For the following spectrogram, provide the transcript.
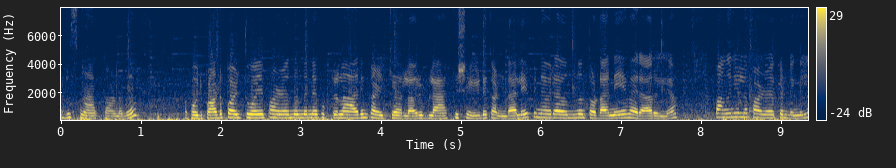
ഒരു സ്നാക്കാണിത് അപ്പോൾ ഒരുപാട് പഴുത്തു പോയ പഴമൊന്നും തന്നെ കുട്ടികൾ ആരും കഴിക്കാറില്ല. ഒരു ബ്ലാക്ക് ഷെയ്ഡ് കണ്ടാലേ പിന്നെ അവരതൊന്നും തൊടാനേ വരാറില്ല. അപ്പോൾ അങ്ങനെയുള്ള പഴമൊക്കെ ഉണ്ടെങ്കിൽ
